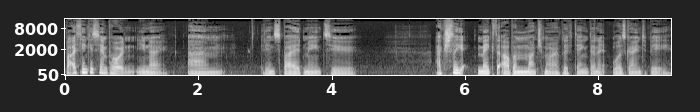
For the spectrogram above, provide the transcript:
but I think it's important, you know. Um, it inspired me to actually make the album much more uplifting than it was going to be.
